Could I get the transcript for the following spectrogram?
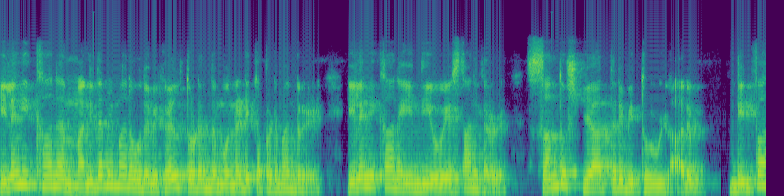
இலங்கைக்கான மனிதாபிமான உதவிகள் தொடர்ந்து முன்னெடுக்கப்படும் என்று இலங்கைக்கான இந்திய உயர்ஸ்தானிகள் சந்தோஷ் ஜா தெரிவித்துள்ளார். டிட்வா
